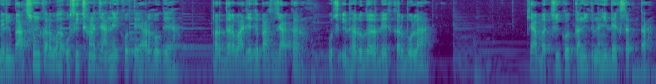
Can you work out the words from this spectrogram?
मेरी बात सुनकर वह उसी क्षण जाने को तैयार हो गया, पर दरवाजे के पास जाकर कुछ इधर उधर देखकर बोला, क्या बच्ची को तनिक नहीं देख सकता?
